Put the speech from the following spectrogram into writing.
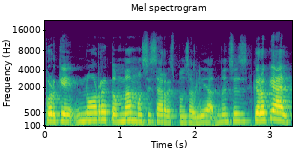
porque no retomamos esa responsabilidad, ¿no? Entonces, creo que al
